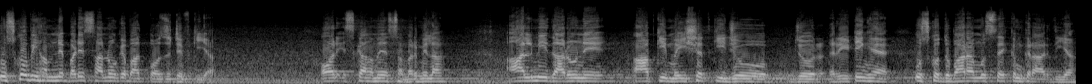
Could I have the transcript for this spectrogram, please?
उसको भी हमने बड़े सालों के बाद पॉजिटिव किया और इसका हमें समर मिला। आलमी इदारों ने आपकी मीशत की जो जो रेटिंग है, उसको दोबारा मुस्तकम करार दिया।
